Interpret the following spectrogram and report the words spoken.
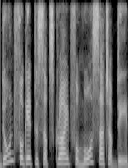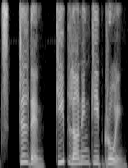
don't forget to subscribe for more such updates. Till then, keep learning, keep growing.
